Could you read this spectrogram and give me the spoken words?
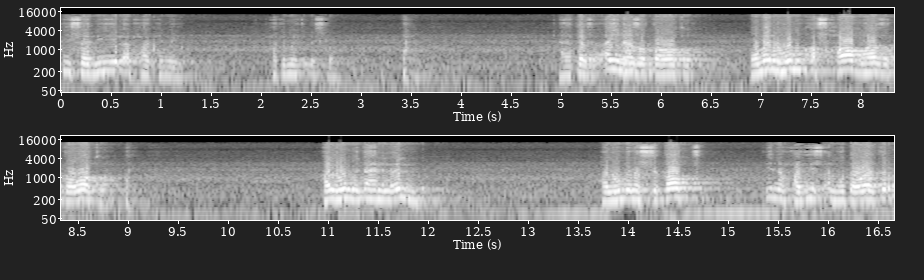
في سبيل الحاكمية حاكمية الإسلام. هكذا أين هذا التواتر؟ ومن هم أصحاب هذا التواتر؟ هل هم من أهل العلم؟ هل هم من الثقات؟ إن الحديث المتواتر.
